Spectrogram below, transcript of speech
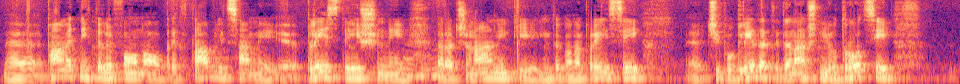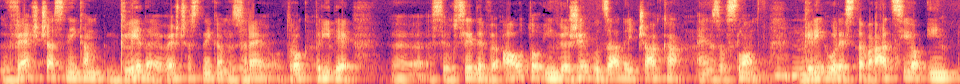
Eh, pametnih telefonov, pred tablicami, eh, PlayStationi, uh mhm. -huh. računalniki in tako naprej. Sej, eh, če pogledate današnji otroci, več čas nekam gledajo, več čas nekam zrejo. Otrok pride se usede v avto in ga že od zadaj čaka en zaslon. Uh mhm. -huh. Gre v restauracijo in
